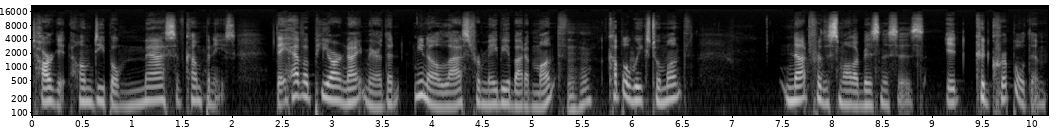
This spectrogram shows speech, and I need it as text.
Target, Home Depot, massive companies. They have a PR nightmare that, you know, lasts for maybe about a month, a couple of weeks to a month. Not for the smaller businesses. It could cripple them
